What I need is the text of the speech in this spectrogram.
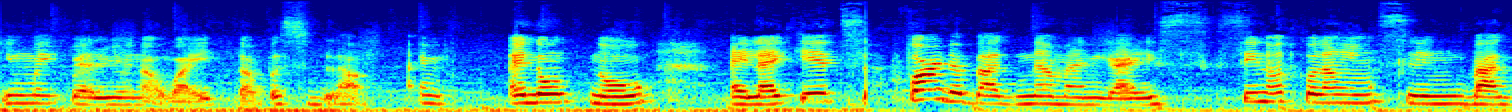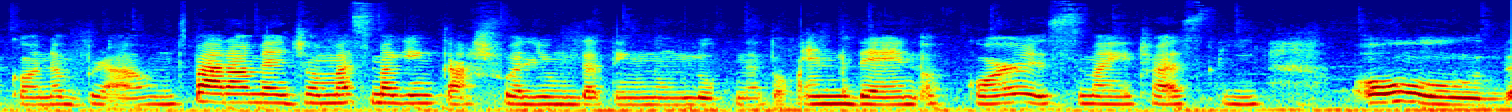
yung may kwelyo na white, tapos black. I'm, I don't know. I like it. For the bag naman, guys, sinuot ko lang yung sling bag ko na brown para medyo mas maging casual yung dating nung look na to. And then, of course, my trusty old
